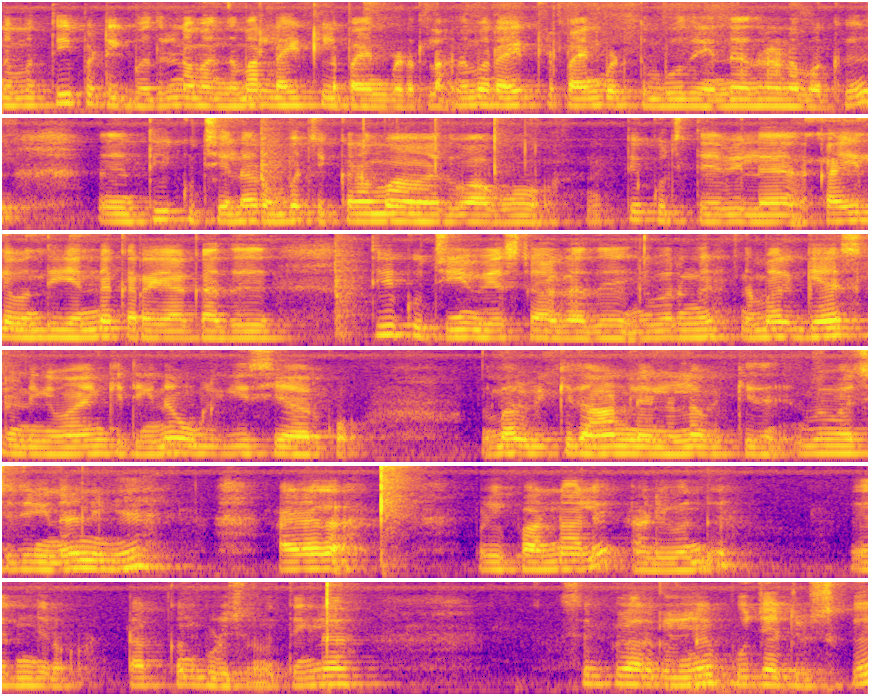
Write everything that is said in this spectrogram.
நம்ம தீப்பெட்டிக்கு பதில் நம்ம இந்த மாதிரி லைட்டில் பயன்படுத்தலாம். இந்த மாதிரி லைட்டில் பயன்படுத்தும் போது என்னதுன்னா நமக்கு தீக்குச்சியெல்லாம் ரொம்ப சிக்கனமாக இதுவாகும். தீக்குச்சி தேவையில்லை. கையில் வந்து எண்ணெய் கரையாகாது. தீக்குச்சியும் வேஸ்ட் ஆகாது. இங்கே பாருங்க இந்த மாதிரி கேஸில் நீங்கள் வாங்கிக்கிட்டிங்கன்னா உங்களுக்கு ஈஸியாக இருக்கும். இந்த மாதிரி விற்கிது ஆன்லைன்லலாம் விற்கிது இந்த மாதிரி வச்சுட்டிங்கன்னா நீங்கள் அழகாக இப்படி பண்ணாலே அப்படி வந்து எரிஞ்சிடும் டக்குன்னு பிடிச்சிடும் பார்த்தீங்களா சிம்பிளாக இருக்குல்ல பூஜா டிப்ஸுக்கு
